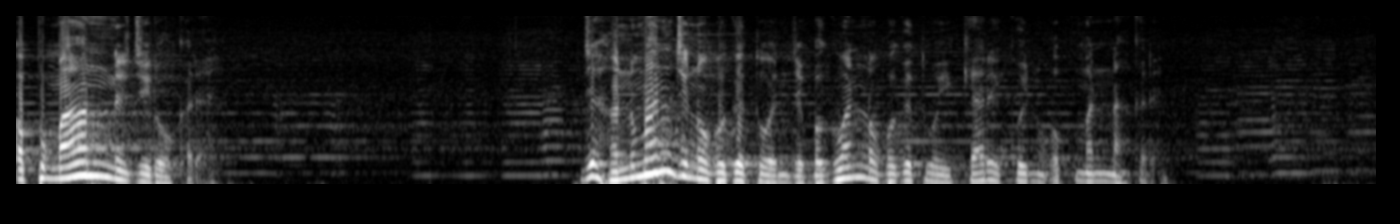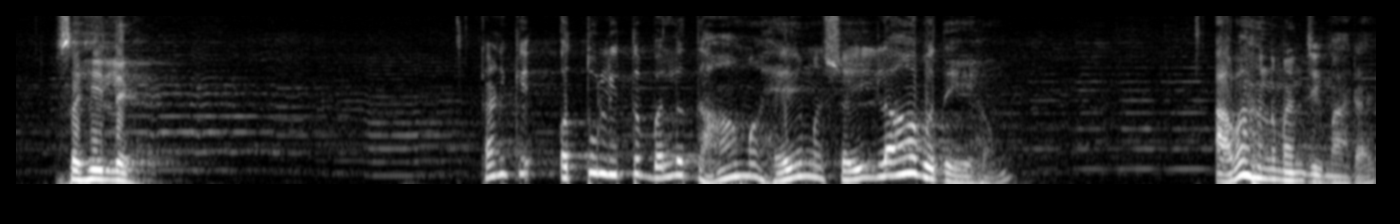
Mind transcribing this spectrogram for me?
અપમાનને જીરો કરે. જે હનુમાનજીનો ભગત હોય જે ભગવાનનો ભગત હોય ક્યારેય કોઈનું અપમાન ના કરે. સહી લે. કારણ કે અતુલિત બલધામ હેમ શૈલાવ દેહમ આવા હનુમાનજી મહારાજ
